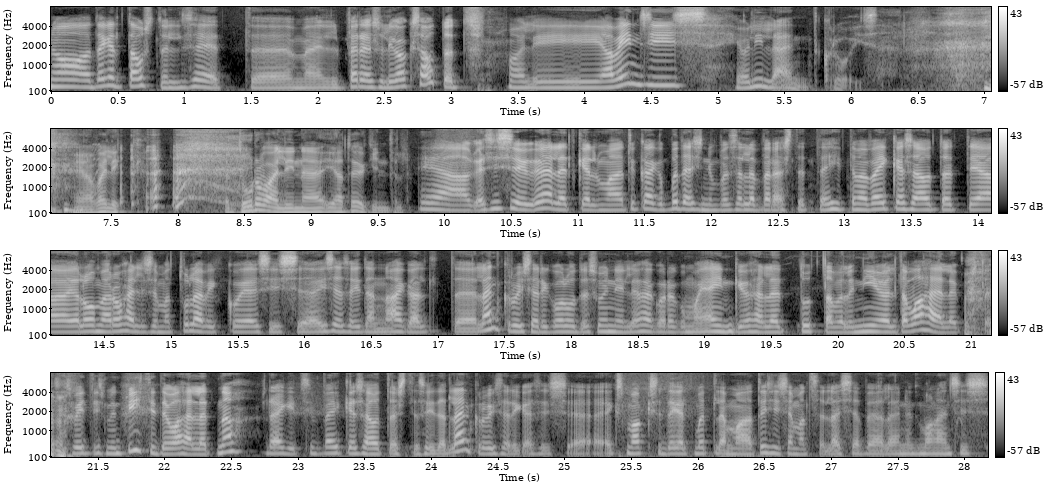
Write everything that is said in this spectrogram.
No tegelikult taust oli see, et äh, meil peres oli kaks autot, oli Avensis ja oli Land Cruiser. Hea valik. Turvaline ja töökindel. jaa, aga siis ühel hetkel ma tükk aega põdesin juba selle pärast, et ehitame päikeseautot ja, ja loome rohelisemat tulevikku ja siis äh, ise sõidan aeg-ajalt äh, Land Cruiseriga olude sunnil ja ühe korra, kui ma jäingi ühele tuttavale nii-öelda vahele, kus ta siis võttis mind pihtide vahele, et noh, räägid siin päikeseautost ja sõidad Land Cruiseriga, siis eks ma hakkasin tegelikult mõtlema tõsisemalt selle asja peale ja nüüd ma olen siis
